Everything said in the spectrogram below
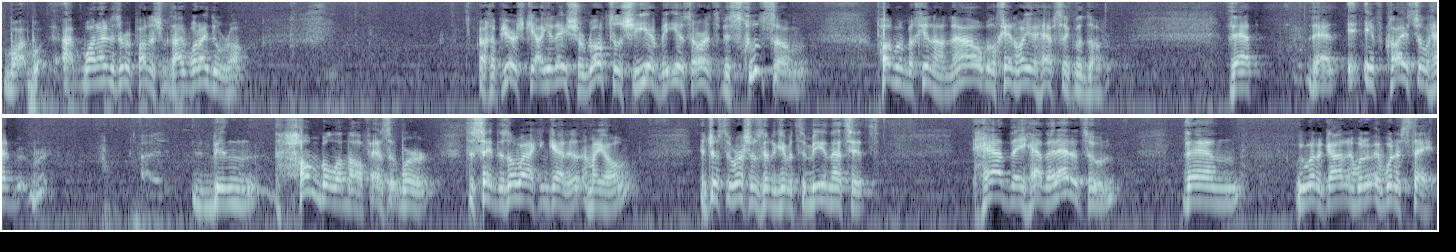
What, what, what I deserve a punishment? What I do wrong? That that if Kleisel had been humble enough, as it were, to say, "There's no way I can get it on my own," and just the Russians going to give it to me, and that's it. Had they had that attitude, then we would have gotten it, it would have stayed.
